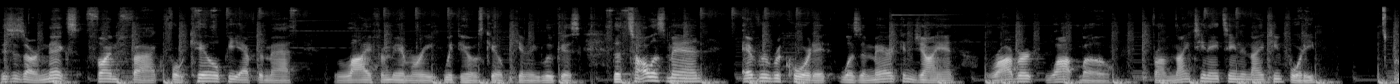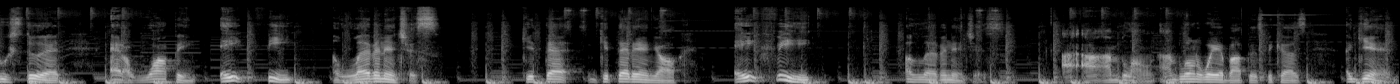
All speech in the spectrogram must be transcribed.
This is our next fun fact for KLP Aftermath live from Emory with your host, KLP Kennedy Lucas. The tallest man ever recorded was American giant Robert Wadlow from 1918 to 1940, who stood at a whopping 8 feet 11 inches. Get that, get that in, y'all. 8 feet 11 inches. I, I, I'm blown. I'm blown away about this because, again,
